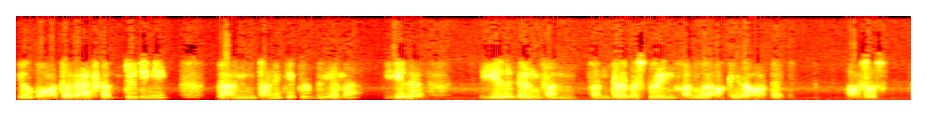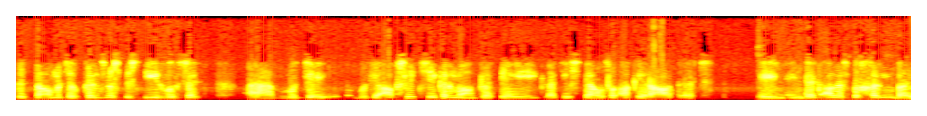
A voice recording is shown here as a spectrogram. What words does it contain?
jou water reg kan toedien nie, dan dan het jy probleme. Die hele die hele ding van van druppelsproeiing gaan oor akkuraatheid. As ons dit daar met jou kunsmisbestuur wil sit, uh, moet jy moet jy absoluut seker maak dat jy dat jou stelsel akkuraat is en en dit alles begin by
